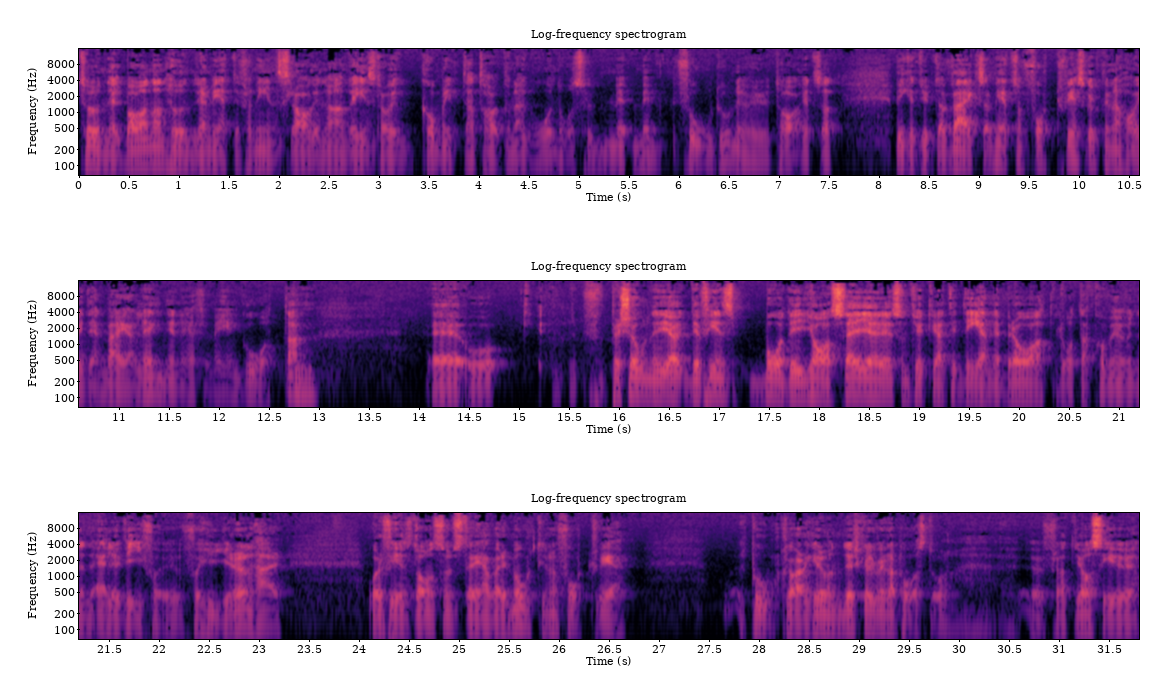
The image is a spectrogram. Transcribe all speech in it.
tunnelbanan 100 meter från inslagen och andra inslagen kommer inte att ha, kunna gå och nås med, med fordon överhuvudtaget. Så att vilken typ av verksamhet som Fortve skulle kunna ha i den berganläggningen är för mig en gåta. Mm. Eh, och personer, det finns både ja-sägare som tycker att idén är bra att låta kommunen eller vi få, få hyra den här. Och det finns de som strävar emot inom Fortve på oklara grunder skulle jag vilja påstå. För att jag ser ju,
